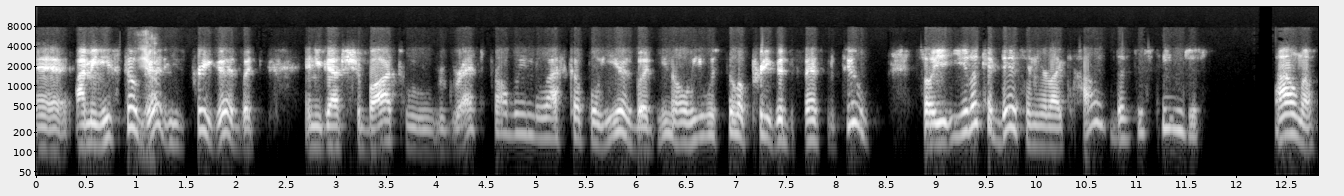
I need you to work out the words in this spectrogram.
Uh, I mean, he's still Yeah. good. He's pretty good, but and you got Chabot, who regrets probably in the last couple of years, but you know, he was still a pretty good defenseman too. So you, you look at this and you're like, how does this team just? I don't know.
